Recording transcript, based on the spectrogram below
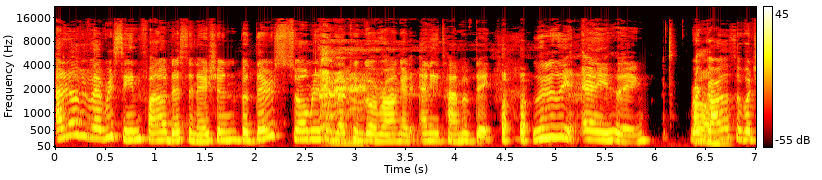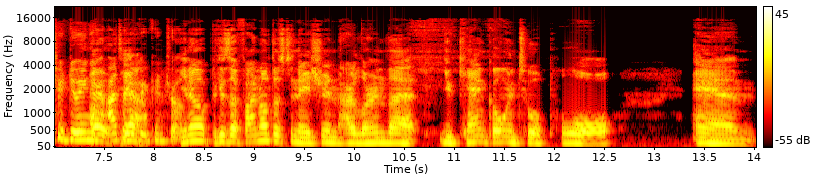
I don't know if you've ever seen Final Destination, but there's so many things that can go wrong at any time of day. Literally anything, um, regardless of what you're doing or Oh, outside yeah. of your control. You know, because at Final Destination, I learned that you can't go into a pool and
